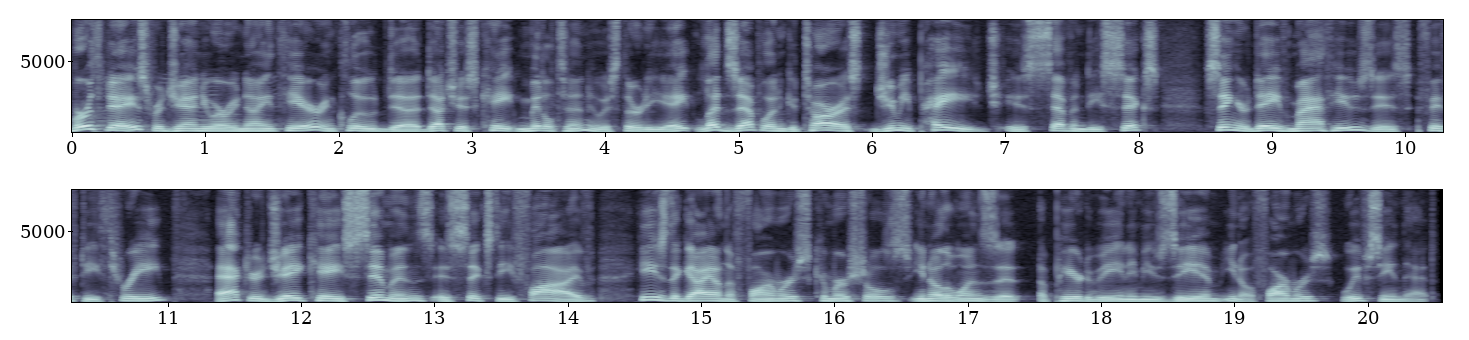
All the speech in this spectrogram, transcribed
Birthdays for January 9th here include uh, Duchess Kate Middleton, who is 38, Led Zeppelin guitarist Jimmy Page is 76, singer Dave Matthews is 53, actor J.K. Simmons is 65. He's the guy on the farmers commercials, you know, the ones that appear to be in a museum, you know, farmers. We've seen that.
